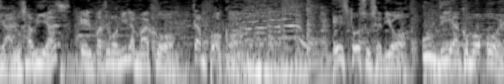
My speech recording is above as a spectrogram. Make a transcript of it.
¿Ya lo sabías? El patrón y la majo tampoco. Esto sucedió un día como hoy.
